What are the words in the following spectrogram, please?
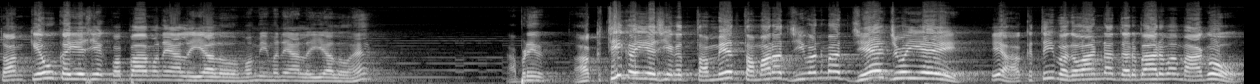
તો આમ કેવું કહીએ છીએ કે, પપ્પા, મને આ લઈ આલો, મમ્મી, મને આ લઈ આલો, હે? આપણે હકથી કહીએ છીએ કે, તમે તમારા જીવનમાં જે જોઈએ, એ હકથી ભગવાનના દરબારમાં માગો.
